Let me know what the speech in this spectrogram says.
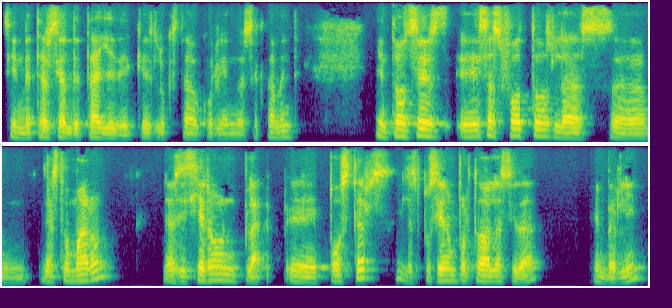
sin meterse al detalle de qué es lo que está ocurriendo exactamente. Entonces, esas fotos las, las tomaron, las hicieron eh, pósters y las pusieron por toda la ciudad, en Berlín,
